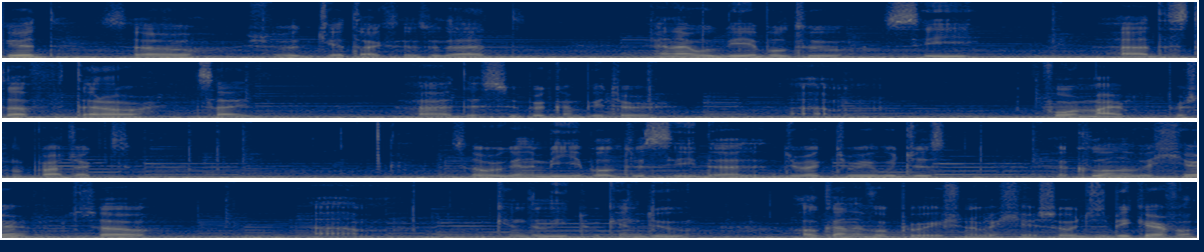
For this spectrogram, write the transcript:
Good, so should get access to that and I will be able to see uh, the stuff that are inside uh, the supercomputer um, for my personal project. So we're going to be able to see the directory with just a clone over here. So um, we can delete, we can do all kind of operation over here. So just be careful.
